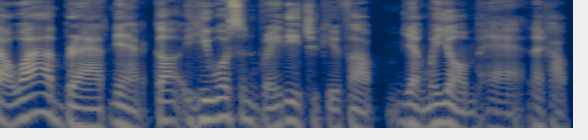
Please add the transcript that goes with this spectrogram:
แต่ว่าแบรดเนี่ยก็ he wasn't ready to give up ยังไม่ยอมแพ้นะครับ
